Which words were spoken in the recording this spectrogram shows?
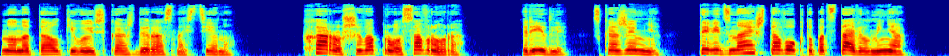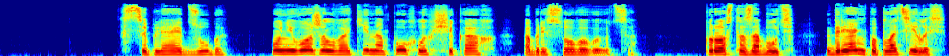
но наталкиваюсь каждый раз на стену. Хороший вопрос, Аврора. Ридли, скажи мне, ты ведь знаешь того, кто подставил меня? Сцепляет зубы. У него желваки на пухлых щеках обрисовываются. Просто забудь. Дрянь поплатилась.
